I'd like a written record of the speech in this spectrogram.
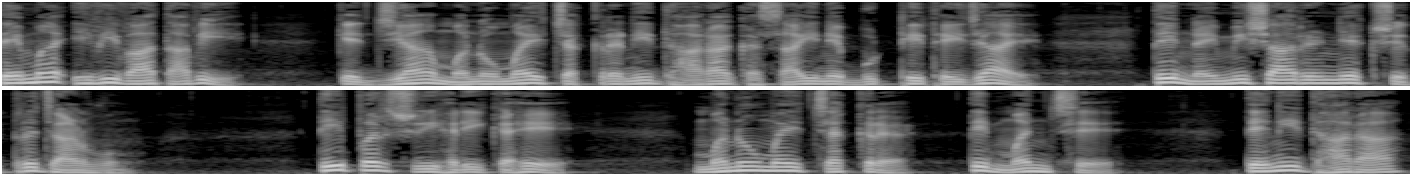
તેમાં એવી વાત આવી કે જ્યાં મનોમય ચક્રની ધારા ઘસાઈને બુઠ્ઠી થઈ જાય, તે નૈમિષારણ્ય ક્ષેત્ર જાણવું. તે પર શ્રીહરિ કહે, મનોમય ચક્ર, તે મન છે. તેની ધારા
